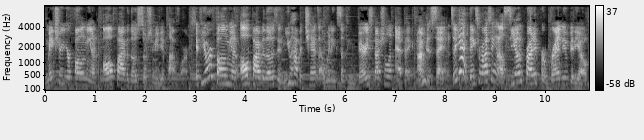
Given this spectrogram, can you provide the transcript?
make sure you're following me on all five of those social media platforms. If you're following me on all five of those and you have a chance at winning something very special and epic, I'm just saying. So yeah, thanks for watching and I'll see you on Friday for a brand new video.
